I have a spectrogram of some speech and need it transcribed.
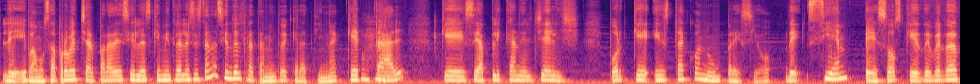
le vamos a aprovechar para decirles que mientras les están haciendo el tratamiento de queratina, ¿qué tal que se aplican el gelish? Porque está con un precio de 100 pesos, que de verdad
